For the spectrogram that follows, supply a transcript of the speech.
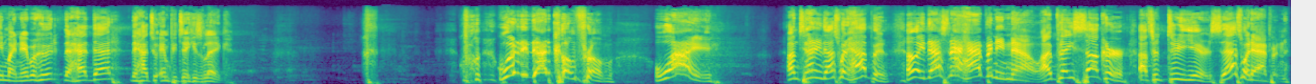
in my neighborhood that had that, they had to amputate his leg. Where did that come from? Why? I'm telling you, that's what happened. I'm like, that's not happening now. I play soccer after three years. That's what happened.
